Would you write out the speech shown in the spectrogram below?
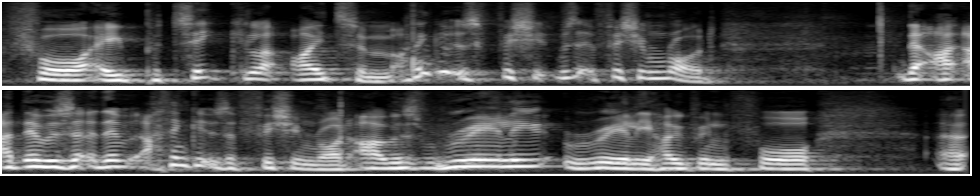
for a particular item. I think it was fishing. Was it a fishing rod? I, I, there was. A, there, I think it was a fishing rod. I was really, really hoping for. Uh,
